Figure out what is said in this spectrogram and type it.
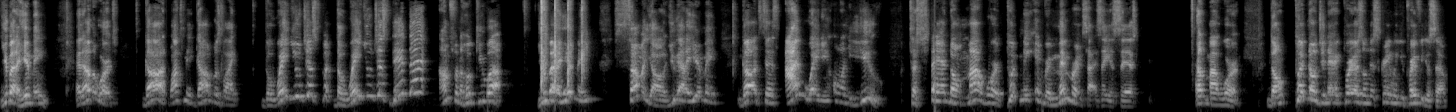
You better hear me. In other words, God, watch me. God was like, the way you just put, the way you just did that, I'm gonna hook you up. You better hear me. Some of y'all, you got to hear me. God says, I'm waiting on you to stand on my word. Put me in remembrance, Isaiah says, of my word. Don't put no generic prayers on the screen when you pray for yourself.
